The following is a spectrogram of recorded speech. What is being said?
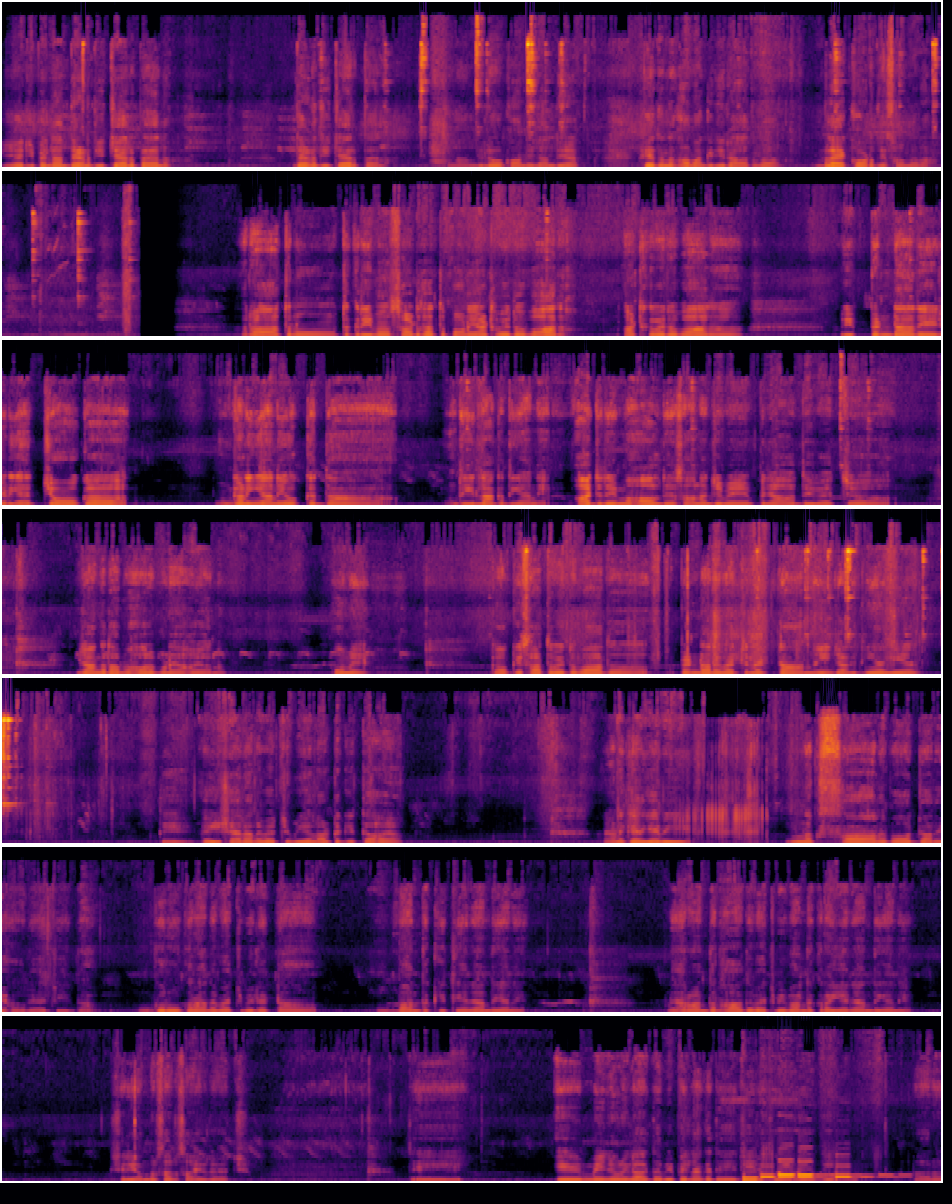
ਇਹ ਆ ਜੀ ਪਹਿਲਾਂ ਦਿਨ ਦੀ ਚਹਿਲ ਪਹਿਲ, ਦਿਨ ਦੀ ਚਹਿਲ ਪਹਿਲ, ਹਨਾ, ਵੀ ਲੋਕ ਆਉਂਦੇ ਜਾਂਦੇ ਆ। ਫਿਰ ਤੁਹਾਨੂੰ ਦਿਖਾਵਾਂਗੇ ਜੀ ਰਾਤ ਦਾ ਬਲੈਕ ਆਊਟ ਦੇ ਸਮੇਂ ਦਾ। ਰਾਤ ਨੂੰ ਤਕਰੀਬਨ 7:30 ਪੌਣੇ 8 ਵਜੇ ਤੋਂ ਬਾਅਦ 8 ਵਜੇ ਤੋਂ ਬਾਅਦ ਵੀ ਪਿੰਡਾਂ ਦੇ ਜਿਹੜੀਆਂ ਚੌਕ ਆ, ਗਲੀਆਂ ਨੇ, ਉਹ ਕਿੱਦਾਂ ਦੀ ਲੱਗਦੀਆਂ ਨੇ। ਅੱਜ ਦੇ ਮਾਹੌਲ ਦੇ ਸਨ, ਜਿਵੇਂ ਪੰਜਾਬ ਦੇ ਵਿੱਚ ਜੰਗ ਦਾ ਮਾਹੌਲ ਬਣਿਆ ਹੋਇਆ ਨਾ, ਉਵੇਂ। ਕਿਉਂਕਿ 7 ਵਜੇ ਤੋਂ ਬਾਅਦ ਪਿੰਡਾਂ ਦੇ ਵਿੱਚ ਲਾਈਟਾਂ ਨਹੀਂ ਜਗਦੀਆਂ ਗਈਆਂ ਤੇ ਕਈ ਸ਼ਹਿਰਾਂ ਦੇ ਵਿੱਚ ਵੀ ਅਲਰਟ ਕੀਤਾ ਹੋਇਆ। ਜਾਣੀ ਕਹੀਏ ਵੀ ਨੁਕਸਾਨ ਬਹੁਤ ਜ਼ਿਆਦਾ ਹੋ ਰਿਹਾ ਇਹ ਚੀਜ਼ ਦਾ। ਗੁਰੂ ਘਰਾਂ ਦੇ ਵਿੱਚ ਵੀ ਲਾਈਟਾਂ ਬੰਦ ਕੀਤੀਆਂ ਜਾਂਦੀਆਂ ਨੇ। ਆਪਣੇ ਹਰਮੰਦਰ ਸਾਹਿਬ ਦੇ ਵਿੱਚ ਵੀ ਬੰਦ ਕਰਾਈਆਂ ਜਾਂਦੀਆਂ ਨੇ। ਸ਼੍ਰੀ ਅੰਮ੍ਰਿਤਸਰ ਸਾਹਿਬ ਦੇ ਵਿੱਚ। ਤੇ ਇਹ ਮੈਨੂੰ ਨਹੀਂ ਲੱਗਦਾ ਵੀ ਪਹਿਲਾਂ ਕਦੇ ਇਹ ਚੀਜ਼ ਹੋਈ ਹੋਊਗੀ। ਪਰ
